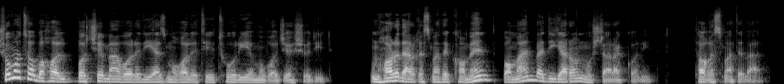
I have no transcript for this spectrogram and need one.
شما تا به حال با چه مواردی از مقالطه توریه مواجه شدید؟ اونها رو در قسمت کامنت با من و دیگران مشترک کنید. تا قسمت بعد.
